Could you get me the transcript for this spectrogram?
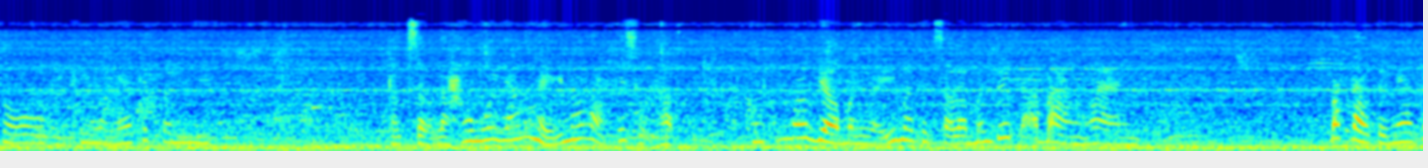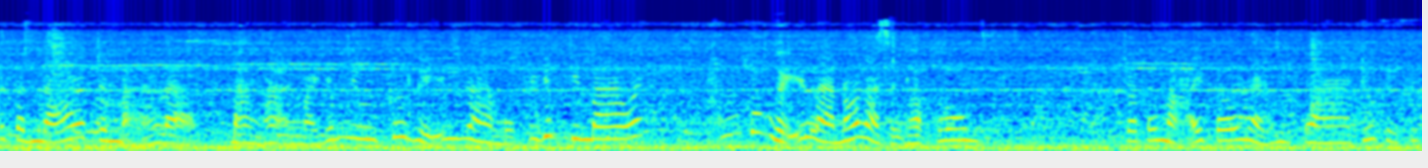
show thì khi mà nghe cái tin, thật sự là không có dám nghĩ nó là cái sự thật. Không bao giờ mình nghĩ mà thực sự là Minh Tuyết đã bàng hoàng. Bắt đầu từ nghe cái tin đó trên mạng là bàng hoàng mà giống như cứ nghĩ là một cái giúp chim bao ấy. Không có nghĩ là nó là sự thật luôn. Cho tới mãi tới ngày hôm qua, trước khi Tuyết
